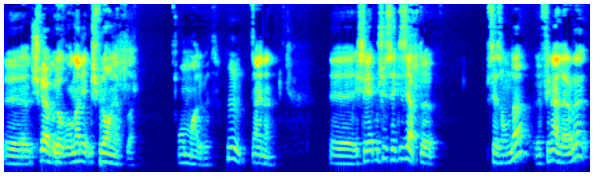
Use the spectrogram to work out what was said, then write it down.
Ee, Chicago. Yok onlar 71-10 yaptılar. 10 mağlubiyet. Hı. Aynen. Ee, işte 73'e 8 yaptığı sezonda e, finallerde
